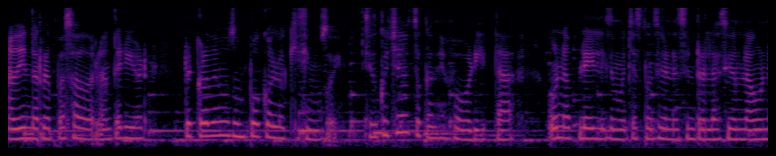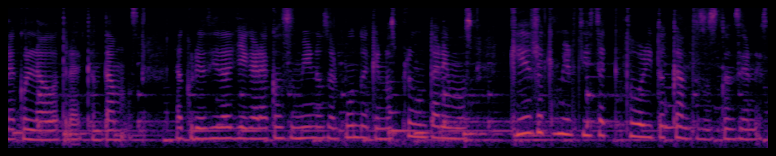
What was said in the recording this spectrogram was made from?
Habiendo repasado lo anterior, recordemos un poco lo que hicimos hoy. Si escuchas tu canción favorita, una playlist de muchas canciones en relación la una con la otra, cantamos. La curiosidad llegará a consumirnos al punto en que nos preguntaremos qué es lo que mi artista favorito canta sus canciones.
